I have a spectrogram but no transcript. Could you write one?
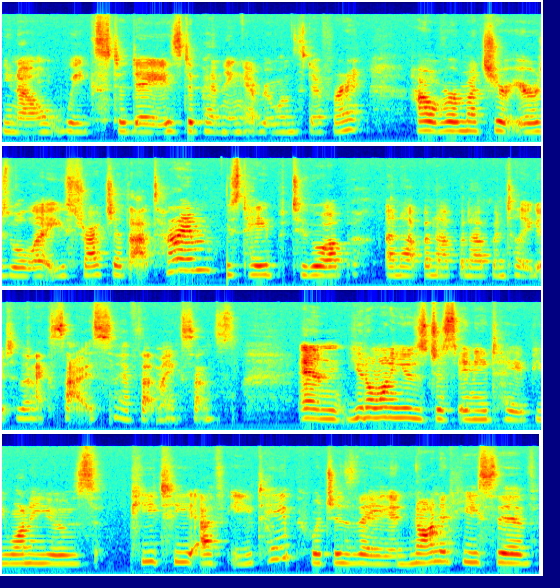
you know, weeks to days, depending, everyone's different. However much your ears will let you stretch at that time. Use tape to go up and up and up and up until you get to the next size, if that makes sense. And you don't want to use just any tape, you want to use PTFE tape, which is a non-adhesive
